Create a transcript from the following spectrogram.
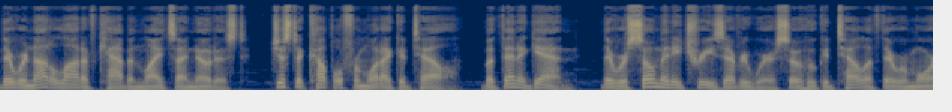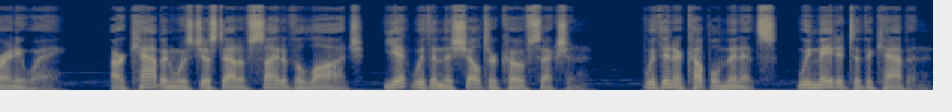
There were not a lot of cabin lights I noticed, just a couple from what I could tell, but then again, there were so many trees everywhere so who could tell if there were more anyway. Our cabin was just out of sight of the lodge, yet within the shelter cove section. Within a couple minutes, we made it to the cabin.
